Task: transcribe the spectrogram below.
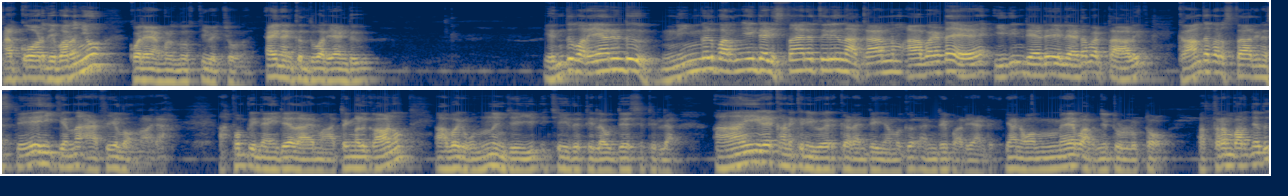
ആ കോടതി പറഞ്ഞു കൊല ഞങ്ങൾ നിർത്തി വെച്ചോന്ന്. അതിനെനിക്ക് എന്ത് പറയാനുണ്ട്? എന്ത് പറയാനുണ്ട്? നിങ്ങൾ പറഞ്ഞതിന്റെ അടിസ്ഥാനത്തിൽ കാരണം അവിടെ ഇതിന്റെ ഇടയിൽ ഇടപെട്ട ആൾ കാന്തപ്രസാദിനെ സ്നേഹിക്കുന്ന അഫീൽ ഒന്നാരാ? അപ്പം പിന്നെ അതിന്റേതായ മാറ്റങ്ങൾ കാണും. അവരൊന്നും ചെയ് ചെയ്തിട്ടില്ല ഉദ്ദേശിച്ചിട്ടില്ല. ആയിരക്കണക്കിന് വിവരക്കേട് എന്റെ നമുക്ക് എന്റെ പറയാണ്ട്. ഞാൻ ഒന്നേ പറഞ്ഞിട്ടുള്ളൂ കേട്ടോ പത്രം പറഞ്ഞത്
